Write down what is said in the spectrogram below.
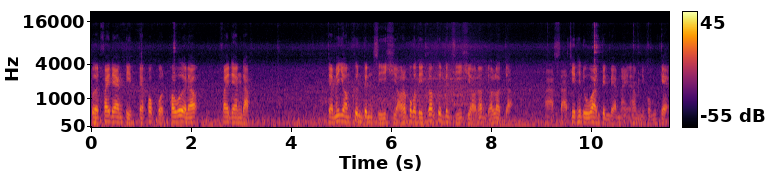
เปิดไฟแดงติด แต่พอกด power แล้วไฟแดงดับ แต่ไม่ยอมขึ้นเป็นสีเขียวแล้วปกติต้องขึ้นเป็นสีเขียวนะเดี๋ยวเราจะ สาธิตให้ดูว่ามันเป็นแบบไหนนะครับนี่ผมแกะ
